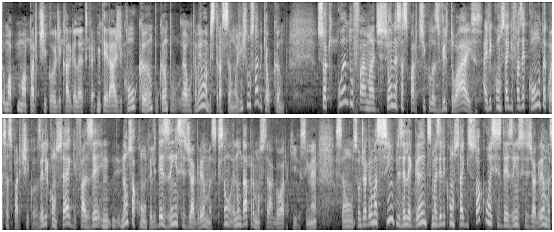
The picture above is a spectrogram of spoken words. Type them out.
uma, uma partícula de carga elétrica interage com o campo, o campo é também uma abstração. A gente não sabe o que é o campo. Só que quando o Feynman adiciona essas partículas virtuais, ele consegue fazer conta com essas partículas. Ele consegue fazer, não só conta, ele desenha esses diagramas, que são, não dá para mostrar agora aqui, assim, né? São, são diagramas simples, elegantes, mas ele consegue, só com esses desenhos, esses diagramas,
